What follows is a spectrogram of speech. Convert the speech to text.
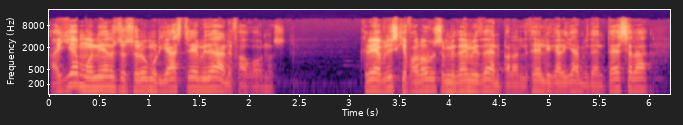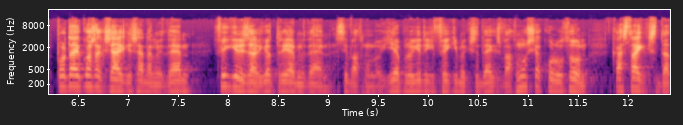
Αγία Μονία Ένωση Σερού Μουριάς 3-0 ανεφαγόνος. Κρύα Βρύση Κεφαλόβρυσο 0-0, Παραλυθέ Λιγαριά 0-4, Πορταϊκό Αξιάρχη 1-0, Φίκη Ριζαριό 3-0. Στη βαθμολογία προηγείται και Φίκη με 66 βαθμούς και ακολουθούν Καστράκη 63,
